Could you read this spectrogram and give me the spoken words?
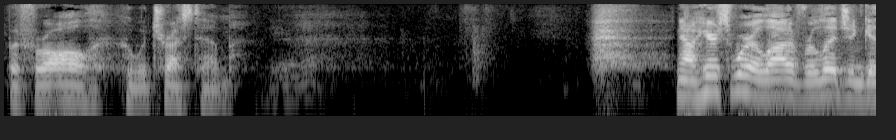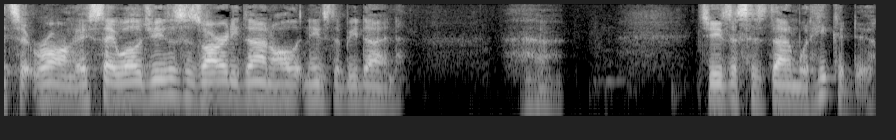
but for all who would trust him. Now, here's where a lot of religion gets it wrong. They say, well, Jesus has already done all that needs to be done. Jesus has done what he could do.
